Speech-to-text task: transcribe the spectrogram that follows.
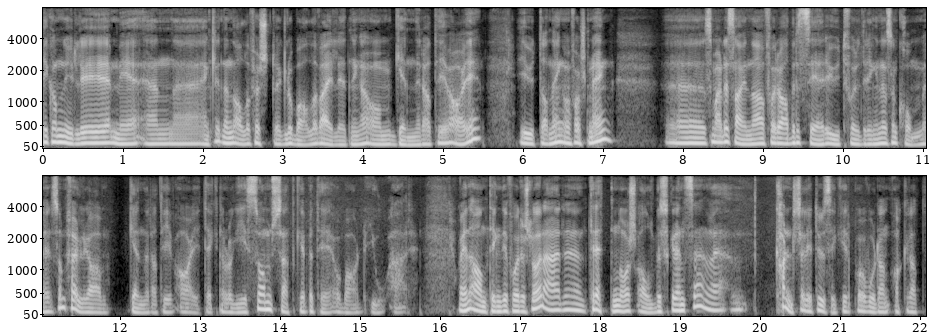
de kom nylig med en, eh, egentlig den aller første globale veiledninga om generativ AI i utdanning og forskning, eh, som er designa for å adressere utfordringene som kommer som følge av generativ AI-teknologi, som ChatGPT og Bard jo er. Og En annen ting de foreslår, er 13 eh, års aldersgrense. og Jeg er kanskje litt usikker på hvordan akkurat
